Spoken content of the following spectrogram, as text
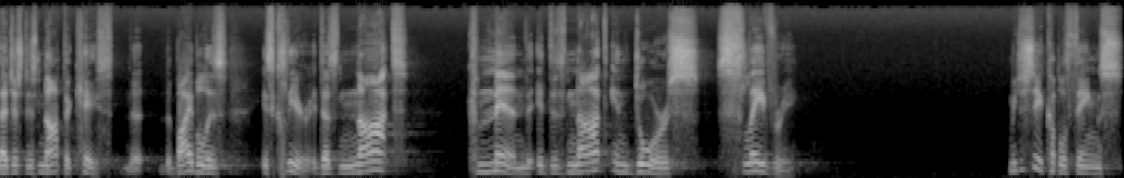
that just is not the case. The, the Bible is, is clear. It does not commend, it does not endorse slavery. Let me just say a couple of things.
